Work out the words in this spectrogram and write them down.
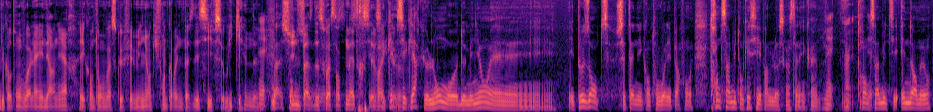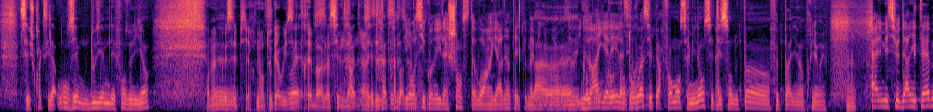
Mais quand on voit l'année dernière et quand on voit ce que fait Maignan, qui fait encore une passe décisive ce week-end, Eh. bah, une passe de 60 mètres, c'est vrai que c'est clair que l'ombre de Maignan est, est, pesante cette année quand on voit les performances. 35 buts encaissés par le LOSC hein, cette année quand même. Ouais. 35 buts, c'est énormément. C'est je crois que c'est la 11e ou 12e défense de Ligue 1. Quand même euh, que c'est pire. Mais en tout cas, oui, ouais, c'est très bas la semaine très, dernière. C'est très, très bas. dire aussi qu'on a eu la chance d'avoir un gardien tel que. Bah, il nous aura régalé. Quand, quand on voit ses performances à Milan, c'était Ouais. sans doute pas un feu de paille, hein, a priori. Allez, messieurs, dernier thème.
